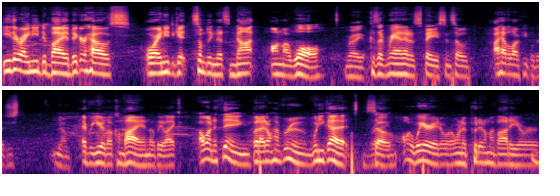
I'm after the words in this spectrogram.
either I need to buy a bigger house or I need to get something that's not on my wall right. because I ran out of space." And so I have a lot of people that just, you know, every year they'll come by and they'll be like. I want a thing, but I don't have room. What do you got? So I want to wear it, or I want to put it on my body, or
